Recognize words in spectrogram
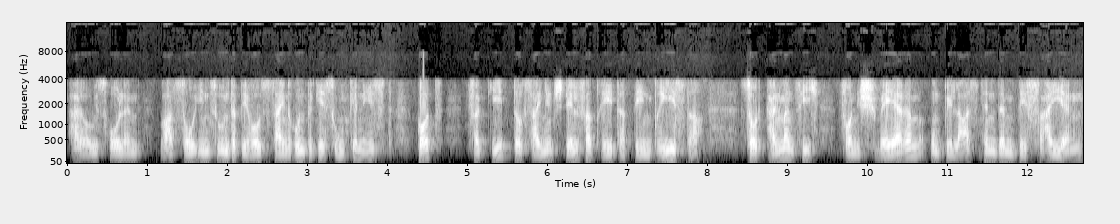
herausholen, was so ins Unterbewusstsein runtergesunken ist. Gott vergibt durch seinen Stellvertreter, den Priester. So kann man sich von Schwerem und Belastendem befreien.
